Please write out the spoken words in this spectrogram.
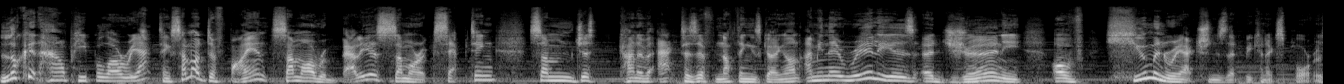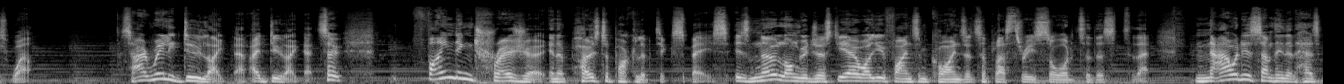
look at how people are reacting. Some are defiant, some are rebellious, some are accepting, some just kind of act as if nothing's going on. I mean, there really is a journey of human reactions that we can explore as well. So I really do like that. I do like that. So finding treasure in a post apocalyptic space is no longer just, yeah, well, you find some coins, it's a plus three sword, to this, to that. Now it is something that has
